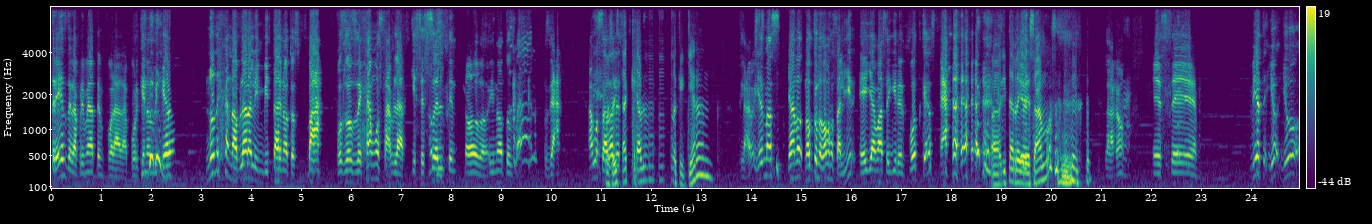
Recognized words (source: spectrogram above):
3 de la primera temporada, porque nos dijeron, no dejan hablar al invitado y nosotros, va, pues los dejamos hablar, que se suelten todo. Y nosotros, bueno, pues ya, vamos a Pues ahí darles, está, que hablen lo que quieran. claro. Y es más, ya no, nosotros nos vamos a salir, ella va a seguir el podcast. Ahorita regresamos. Claro. Este. Fíjate, yo, yo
